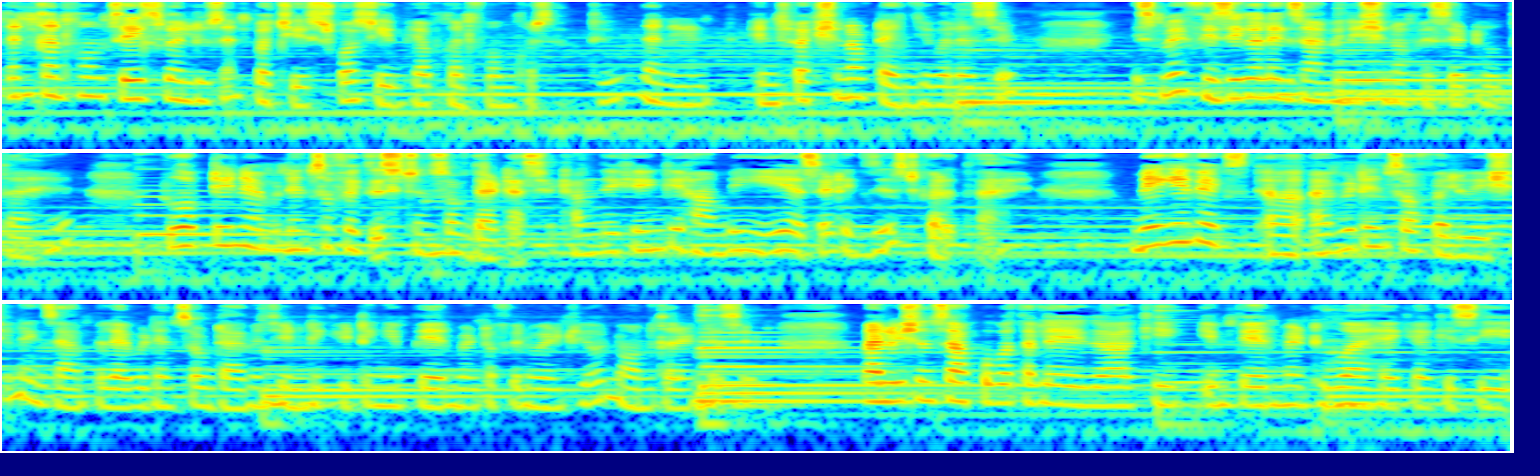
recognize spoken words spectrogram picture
Then confirm sales values and purchase cost ये भी आप कन्फर्म कर सकते हो। Then inspection of tangible asset इसमें फ़िज़िकल एग्जामिनेशन ऑफ़ एसेट होता है। To obtain evidence of existence of that asset हम देखेंगे हाँ भाई ये एसेट एग्जिस्ट करता है। May give ex- uh, evidence of valuation example evidence of damage indicating impairment of inventory or non current asset valuation से आपको पता लगेगा कि impairment है क्या किसी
